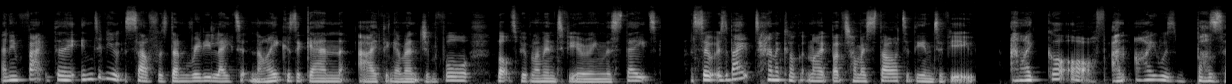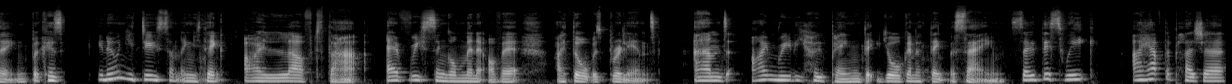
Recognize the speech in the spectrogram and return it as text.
And in fact, the interview itself was done really late at night because, again, I think I mentioned before, lots of people I'm interviewing in the States. So it was about 10 o'clock at night by the time I started the interview. And I got off and I was buzzing because, you know, when you do something, you think, I loved that. Every single minute of it, I thought was brilliant. And I'm really hoping that you're going to think the same. So this week, I have the pleasure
